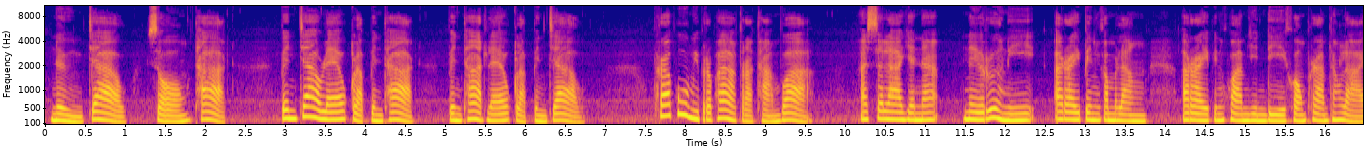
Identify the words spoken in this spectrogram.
1. เจ้า 2. ทาตเป็นเจ้าแล้วกลับเป็นทาตเป็นทาตแล้วกลับเป็นเจ้า พระผู้มีพระภาคตรัสถามว่า อัสลายนะ ในเรื่องนี้อะไรเป็นกำลัง อะไรเป็นความยินดีของพราหมณ์ทั้งหลาย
